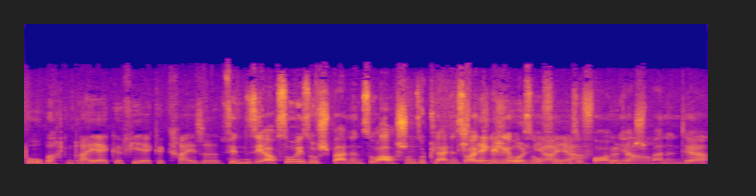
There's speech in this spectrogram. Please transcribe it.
beobachten. Dreiecke, Vierecke, Kreise. Finden Sie auch sowieso spannend, so auch schon so kleine Säuglinge schon, und so ja, finden ja, so Formen genau. ja spannend. Ja.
